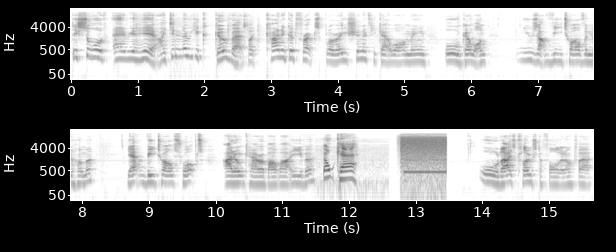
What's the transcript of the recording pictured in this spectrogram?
this sort of area here, I didn't know you could go there. It's like kind of good for exploration, if you get what I mean. Or go on, use that V12 in the Hummer. Yeah, V12 swapped. I don't care about that either. Don't care. Oh, that is close to falling off there.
